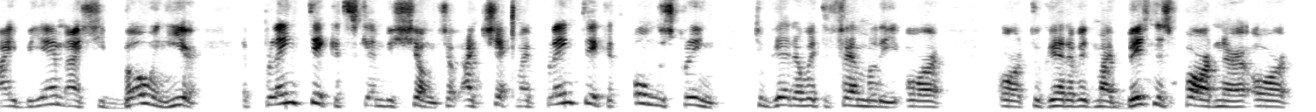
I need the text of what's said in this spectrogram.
IBM, I see Boeing here. Uh, plane tickets can be shown. So I check my plane ticket on the screen together with the family or or together with my business partner or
